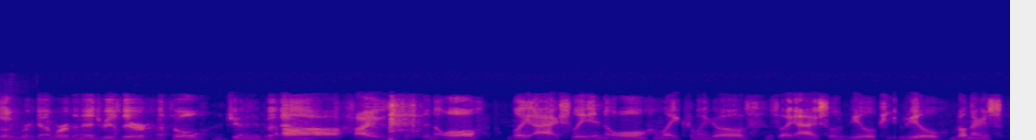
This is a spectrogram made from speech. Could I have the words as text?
So you weren't getting a word on edgeways there at all, Jenny. But um, Ah, I was just in awe, like actually in awe. I'm like, oh my god, it's like actual real, real runners.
